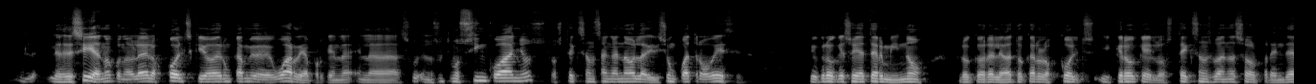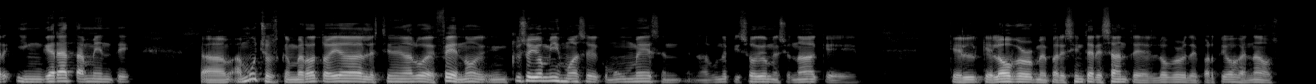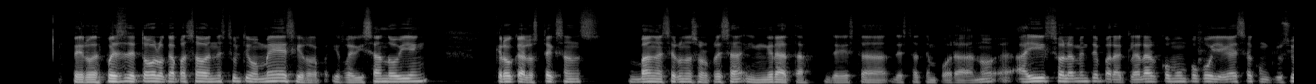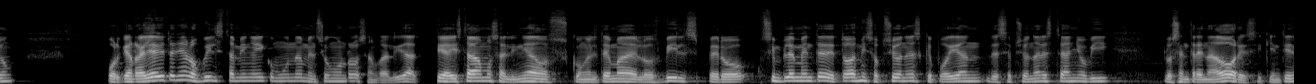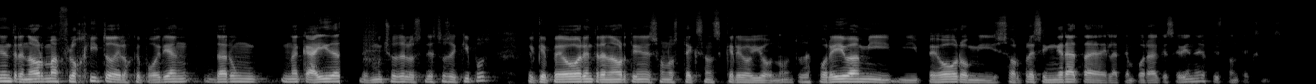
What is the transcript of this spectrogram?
les decía, ¿no? Cuando hablaba de los Colts que iba a haber un cambio de guardia, porque en, los últimos cinco años los Texans han ganado la división cuatro veces. Yo creo que eso ya terminó. Creo que ahora le va a tocar a los Colts y creo que los Texans van a sorprender ingratamente a, muchos que en verdad todavía les tienen algo de fe, ¿no? Incluso yo mismo hace como un mes en, algún episodio mencionaba que, el, que el over me parecía interesante, el over de partidos ganados pero después de todo lo que ha pasado en este último mes y, revisando bien, creo que a los Texans van a ser una sorpresa ingrata de esta, de esta temporada. ¿no? Ahí solamente para aclarar cómo un poco llegué a esa conclusión, porque en realidad yo tenía los Bills también ahí como una mención honrosa, en realidad. Sí, ahí estábamos alineados con el tema de los Bills, pero simplemente de todas mis opciones que podían decepcionar este año vi los entrenadores y quien tiene entrenador más flojito de los que podrían dar una caída de muchos de, los, de estos equipos, el que peor entrenador tiene son los Texans, creo yo, ¿no? Entonces por ahí va mi, mi peor o mi sorpresa ingrata de la temporada que se viene, Houston Texans.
